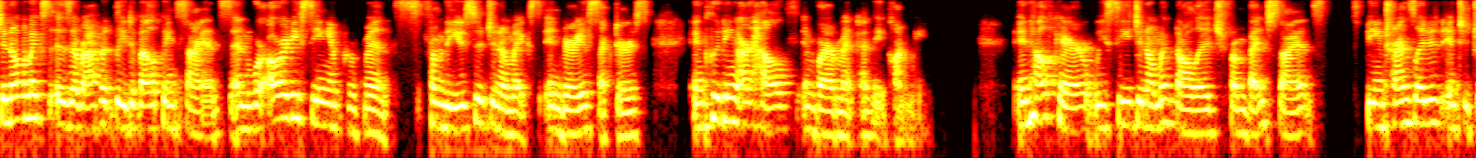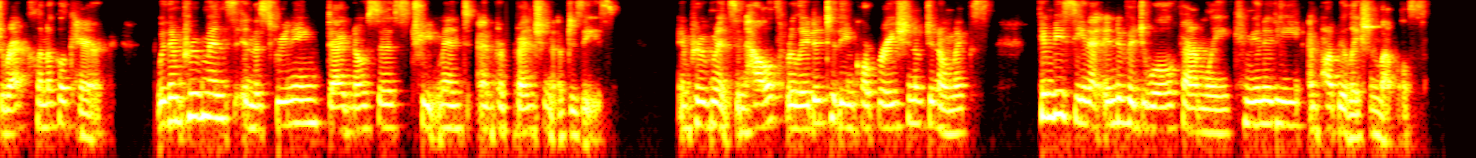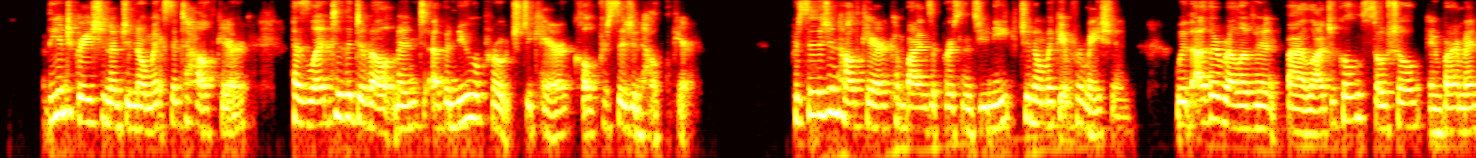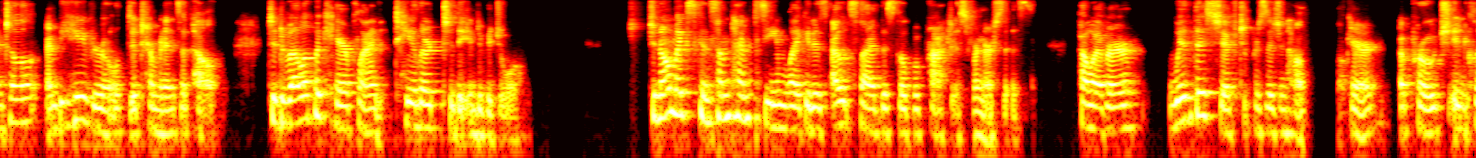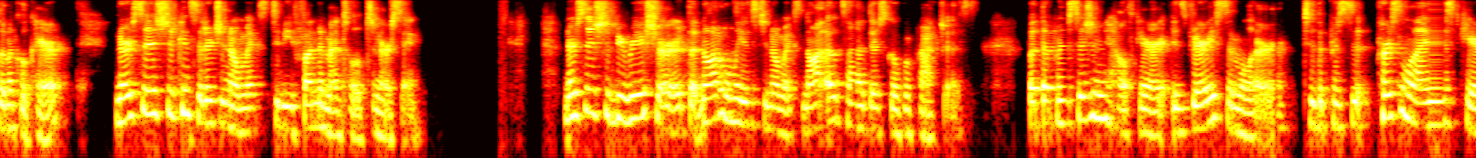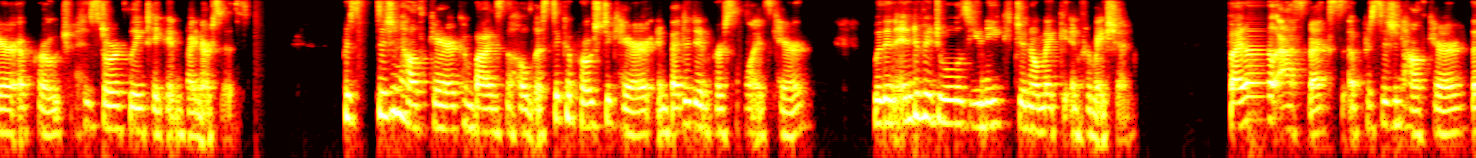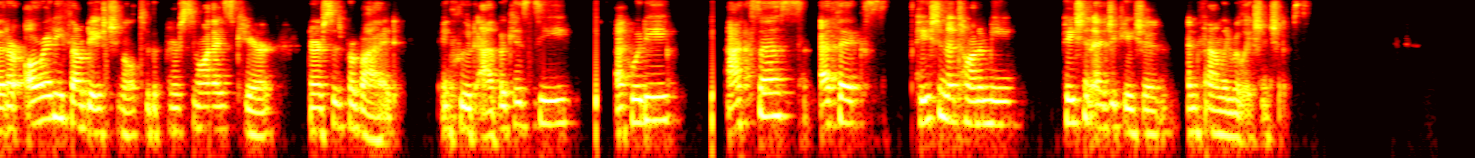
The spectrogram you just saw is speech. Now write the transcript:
Genomics is a rapidly developing science, and we're already seeing improvements from the use of genomics in various sectors, including our health, environment, and the economy. In healthcare, we see genomic knowledge from bench science being translated into direct clinical care with improvements in the screening, diagnosis, treatment, and prevention of disease. Improvements in health related to the incorporation of genomics can be seen at individual, family, community, and population levels. The integration of genomics into healthcare has led to the development of a new approach to care called precision healthcare. Precision healthcare combines a person's unique genomic information with other relevant biological, social, environmental, and behavioral determinants of health to develop a care plan tailored to the individual. Genomics can sometimes seem like it is outside the scope of practice for nurses. However, with this shift to precision healthcare approach in clinical care, nurses should consider genomics to be fundamental to nursing. Nurses should be reassured that not only is genomics not outside their scope of practice, but the precision healthcare is very similar to the personalized care approach historically taken by nurses. Precision healthcare combines the holistic approach to care embedded in personalized care with an individual's unique genomic information. Vital aspects of precision healthcare that are already foundational to the personalized care nurses provide include advocacy, equity, access, ethics, patient autonomy, patient education, and family relationships.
